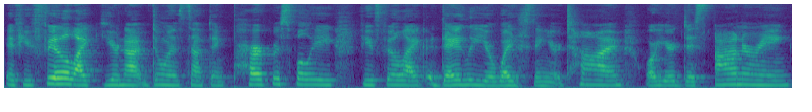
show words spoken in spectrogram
if you feel like you're not doing something purposefully, if you feel like daily you're wasting your time or you're dishonoring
